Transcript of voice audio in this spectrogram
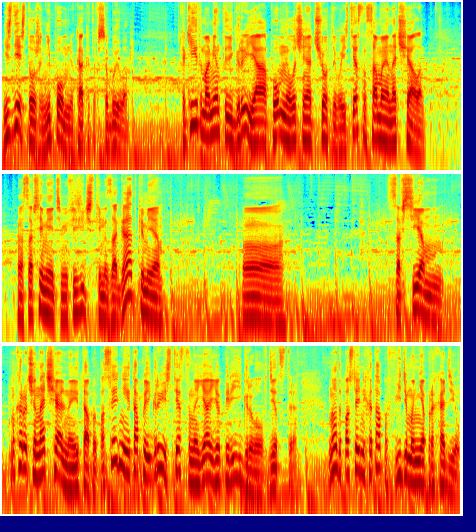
И здесь тоже не помню, как это все было. Какие-то моменты игры я помнил очень отчетливо. Естественно, самое начало. А, со всеми этими физическими загадками. Э, совсем... Ну, короче, начальные этапы. Последние этапы игры, естественно, я ее переигрывал в детстве. Но до последних этапов, видимо, не проходил.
